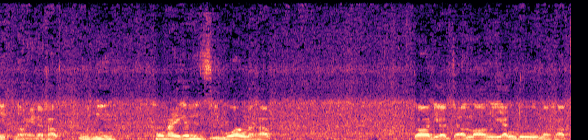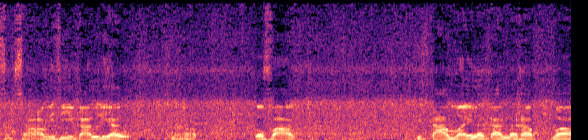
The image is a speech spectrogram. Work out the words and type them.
นิดหน่อยนะครับอุ้ยนี่ข้างในก็เป็นสีม่วงนะครับ ก็เดี๋ยวจะลองเลี้ยงดูนะครับ ศึกษาวิธีการเลี้ยงนะครับ ก็ฝากติดตามไว้แล้วกันนะครับว่า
